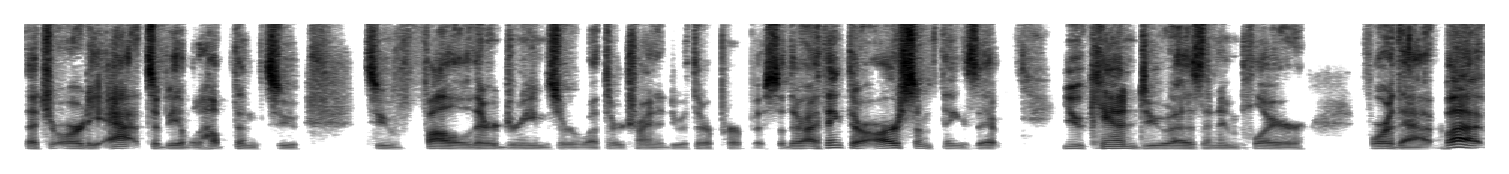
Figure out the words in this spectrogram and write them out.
that you're already at to be able to help them to to follow their dreams or what they're trying to do with their purpose? So there i think there are some things that you can do as an employer for that. But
